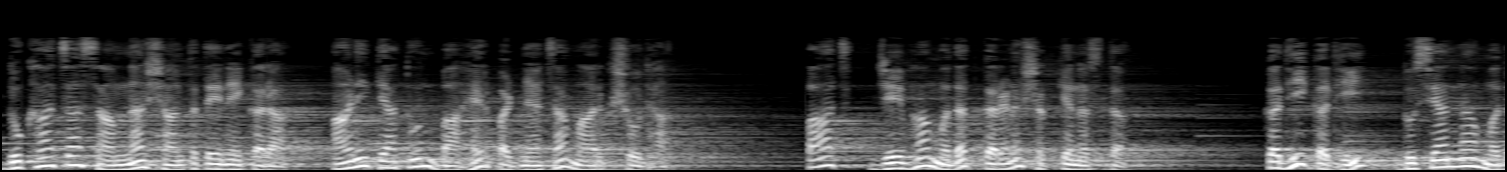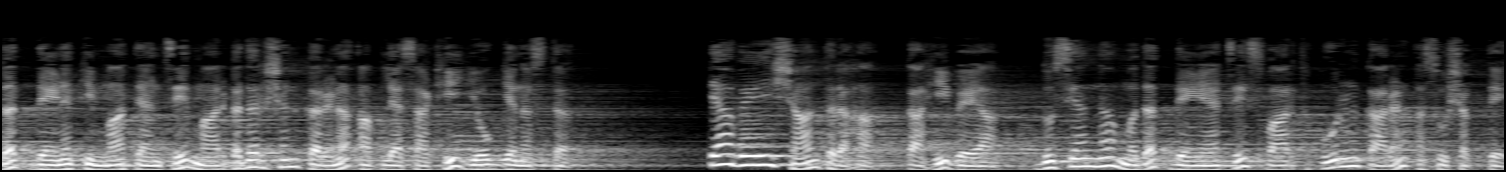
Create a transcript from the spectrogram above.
दुखाचा सामना शांततेने करा आणि त्यातून बाहेर पडण्याचा मार्ग शोधा. पाच जेव्हा मदत करणं शक्य नसतं कधी कधी दुसऱ्यांना मदत देणं किंवा त्यांचे मार्गदर्शन करणं आपल्यासाठी योग्य नसतं. त्यावेळी शांत रहा. काही वेळा दुसऱ्यांना मदत देण्याचे स्वार्थपूर्ण कारण असू शकते.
